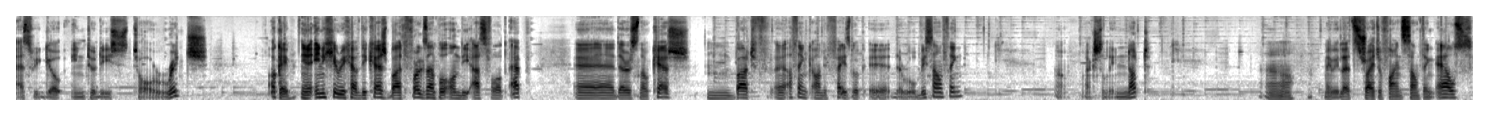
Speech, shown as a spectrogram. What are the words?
as we go into the storage. Okay in here we have the cache but for example on the asphalt app uh, there is no cache mm, but uh, I think on the Facebook uh, there will be something. Oh actually not. Uh, maybe let's try to find something else.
